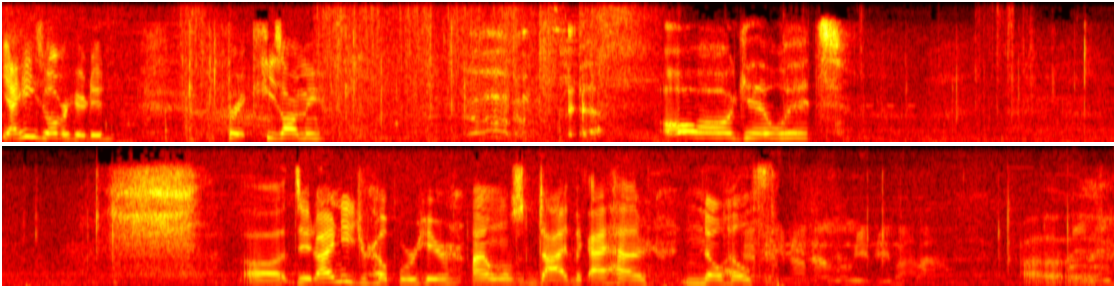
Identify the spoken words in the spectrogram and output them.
Yeah, he's over here, dude. Brick, he's on me. Oh, get lit. Uh, dude, I need your help over here. I almost died. Like, I had no health. Uh,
